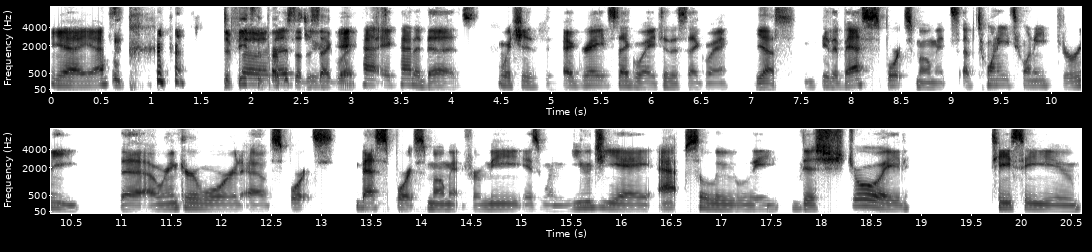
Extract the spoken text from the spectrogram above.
Yeah, yeah. Defeats the Uh, purpose of the true. segue. It, it kind of does, which is a great segue to the segue Yes. to the best sports moments of 2023. The Ranker Award of sports best sports moment for me is when UGA absolutely destroyed TCU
